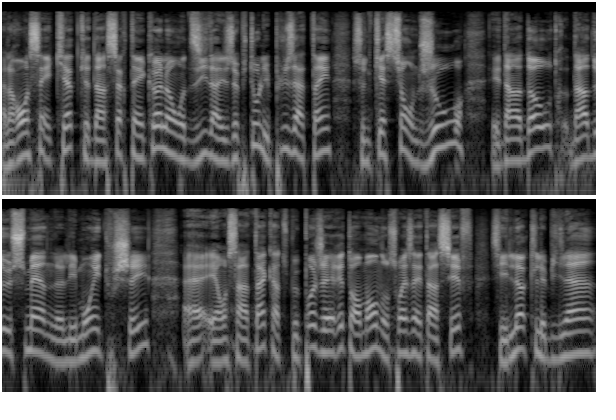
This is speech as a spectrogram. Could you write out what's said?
Alors, on s'inquiète que dans certains cas, là, on dit dans les hôpitaux les plus atteints, c'est une question de jours, et dans d'autres, dans deux semaines, là, les moins touchés. Euh, et on s'entend quand tu peux pas gérer ton monde aux soins intensifs, c'est là que le bilan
